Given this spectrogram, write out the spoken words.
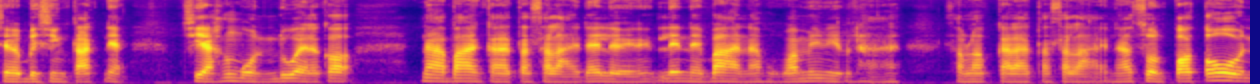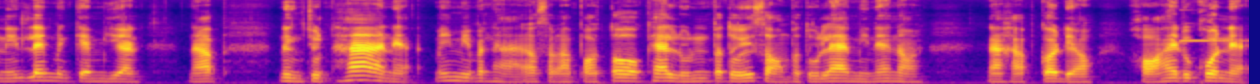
เจอเบชิงตัสเนี่ยเชียร์ข้างบนด้วย แล้วก็หน้าบ้านกาลาตาสลายได้เลยเล่นในบ้านนะผมว่าไม่มีปัญหาสำหรับกาลาตาสลายนะส่วนปอโต้นี้เล่นเป็นเกมเยือน นะครับ1.5 เนี่ยไม่มีปัญหาเราสำหรับปอร์โต้แค่ลุ้นประตูที่ 2 ประตูแรกมีแน่นอนนะครับ ก็เดี๋ยวขอให้ทุกคนเนี่ย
